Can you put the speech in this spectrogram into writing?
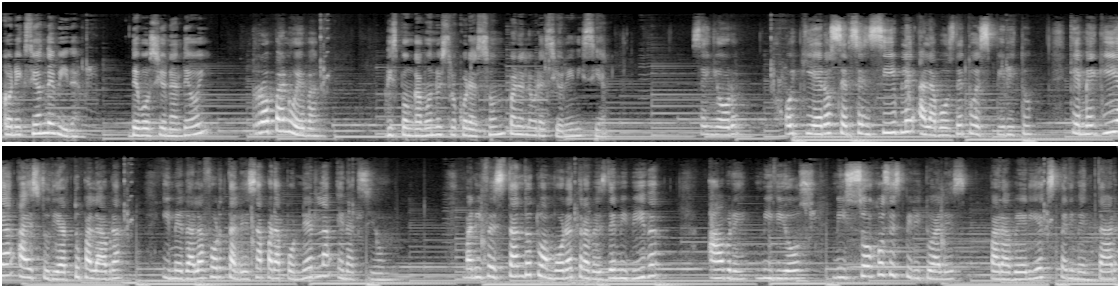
Conexión de vida. Devocional de hoy. Ropa nueva. Dispongamos nuestro corazón para la oración inicial. Señor, hoy quiero ser sensible a la voz de tu Espíritu, que me guía a estudiar tu palabra y me da la fortaleza para ponerla en acción. Manifestando tu amor a través de mi vida, abre, mi Dios, mis ojos espirituales para ver y experimentar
